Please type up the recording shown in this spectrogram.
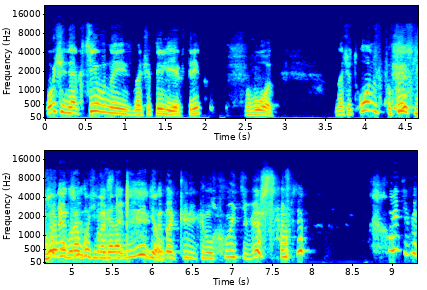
очень активный, значит, электрик. Вот. Значит, он, в принципе, я его в работе никогда не видел. Ты так крикнул, хуй тебе, что Хуй тебе.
